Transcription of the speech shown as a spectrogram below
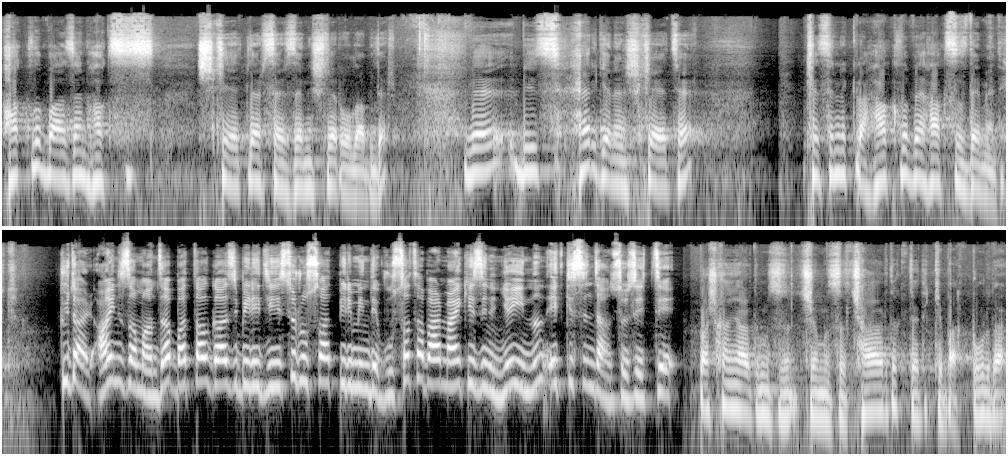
haklı bazen haksız şikayetler, serzenişler olabilir. Ve biz her gelen şikayete kesinlikle haklı ve haksız demedik. Güder aynı zamanda Battal Gazi Belediyesi Ruhsat Biriminde Vuslat Haber Merkezi'nin yayınının etkisinden söz etti. Başkan yardımcımızı çağırdık. Dedik ki bak burada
